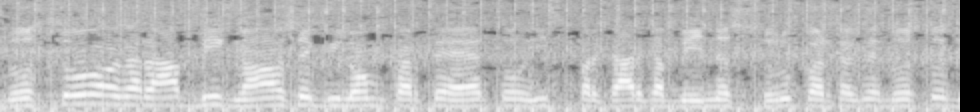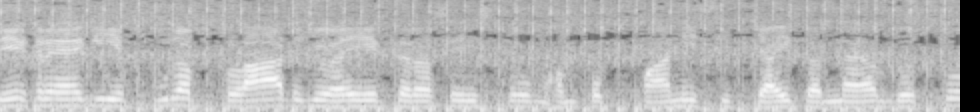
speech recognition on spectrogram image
दोस्तों, अगर आप भी गाँव से बिलोंग करते हैं तो इस प्रकार का बिज़नेस शुरू कर सकते हैं। दोस्तों, देख रहे हैं कि ये पूरा प्लाट जो है, एक तरह से इसको हमको पानी सिंचाई करना है। और दोस्तों,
